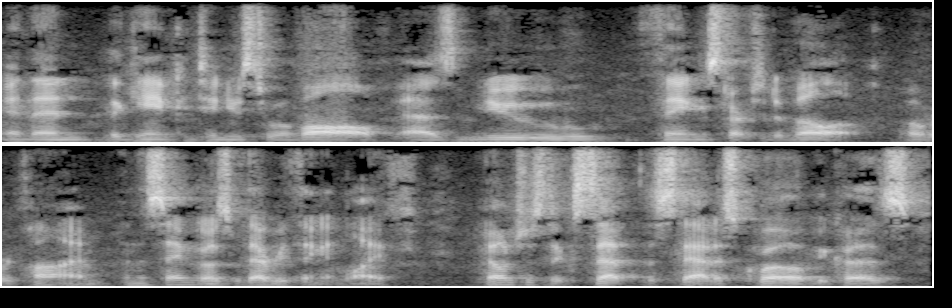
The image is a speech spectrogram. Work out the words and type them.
and then the game continues to evolve as new things start to develop over time. And the same goes with everything in life. Don't just accept the status quo because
